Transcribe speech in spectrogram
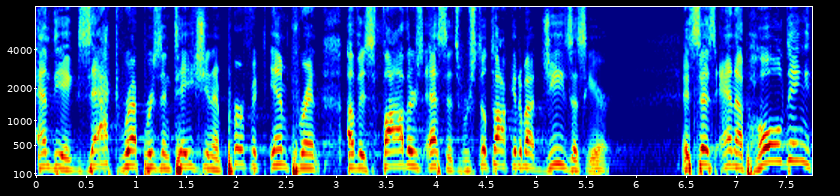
and the exact representation and perfect imprint of his Father's essence. We're still talking about Jesus here. It says, and upholding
